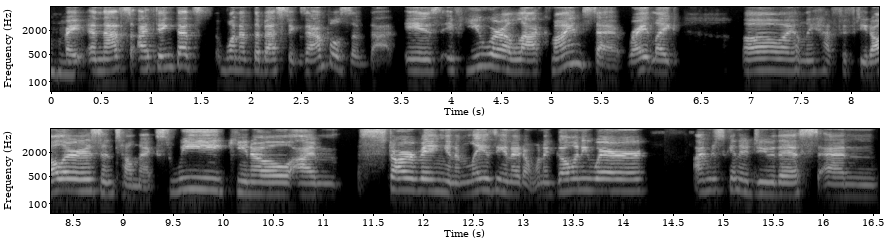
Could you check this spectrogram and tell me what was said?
mm-hmm. right? And that's i think that's one of the best examples of that is if you were a lack mindset right? Like oh i only have $50 until next week you know i'm starving and i'm lazy and i don't want to go anywhere. I'm just going to do this and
